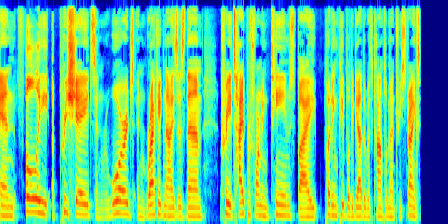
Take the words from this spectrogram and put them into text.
and fully appreciates and rewards and recognizes them, creates high performing teams by putting people together with complementary strengths.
